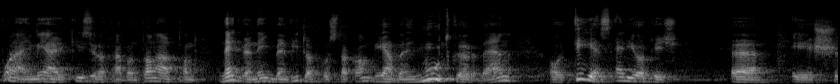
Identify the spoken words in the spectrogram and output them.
Polányi Mihály kéziratában találtam, 44-ben vitatkoztak Angliában egy múltkörben, ahol T.S. Eliot és, és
